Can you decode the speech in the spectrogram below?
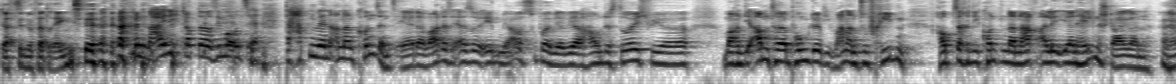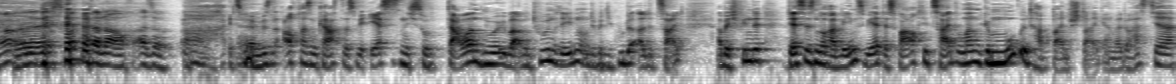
Das sind nur verdrängt. Nein, ich glaube, da sind wir uns eher, da hatten wir einen anderen Konsens eher. Da war das eher so eben, ja, super, wir, wir hauen das durch, wir machen die Abenteuerpunkte, die waren dann zufrieden. Hauptsache, die konnten danach alle ihren Helden steigern. Ja, das konnten dann auch. Also, Ach, Jetzt, wir müssen aufpassen, Carsten, dass wir erstens nicht so dauernd nur über Aventuren reden und über die gute alte Zeit. Aber ich finde, das ist noch erwähnenswert. Das war auch die Zeit, wo man gemogelt hat beim Steigern, weil du hast ja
